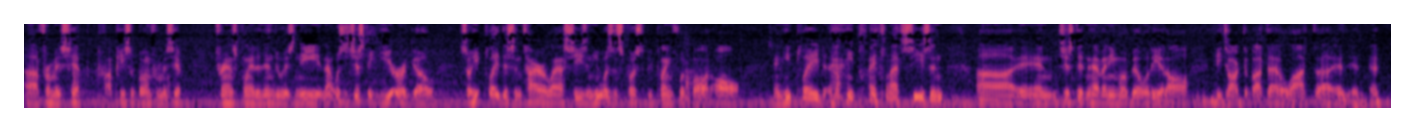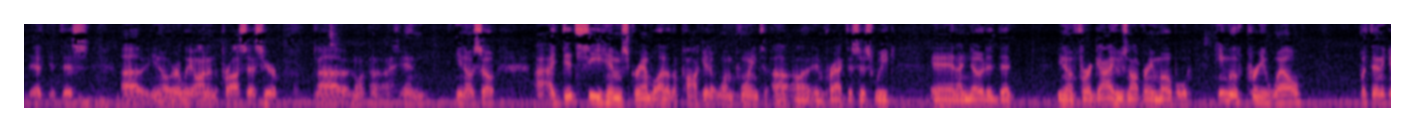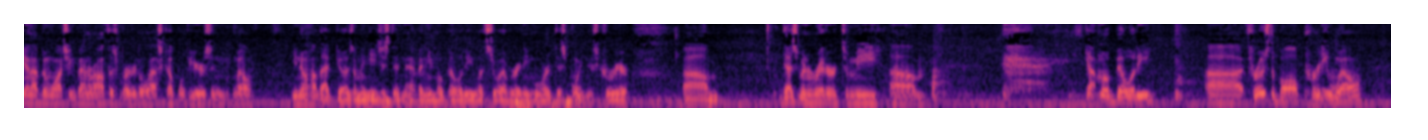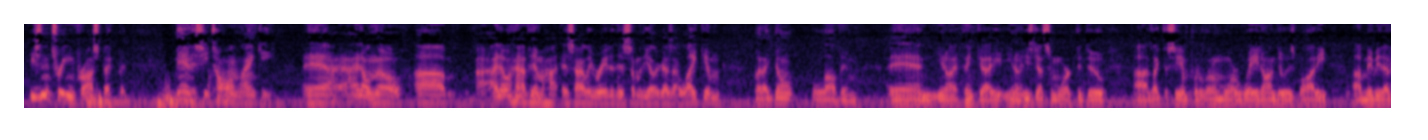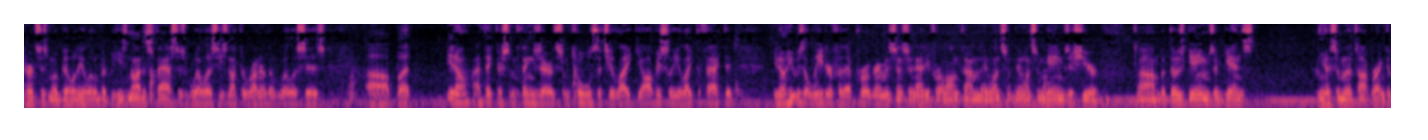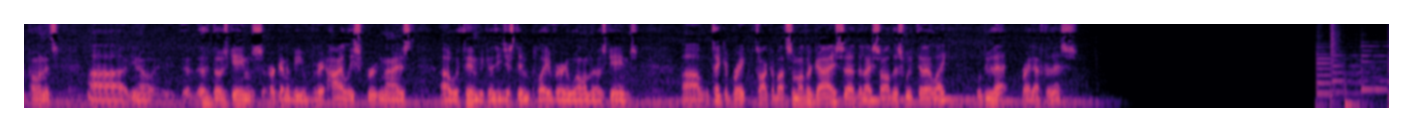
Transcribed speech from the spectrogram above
uh, from his hip, a piece of bone from his hip transplanted into his knee. And that was just a year ago. So he played this entire last season. He wasn't supposed to be playing football at all. And he played, he played last season, uh, and just didn't have any mobility at all. He talked about that a lot, uh, at, at, at, at this, uh, you know, early on in the process here. Uh, uh, and, you know, so I, did see him scramble out of the pocket at one point, uh, in practice this week. And I noted that, you know, for a guy who's not very mobile, he moved pretty well. But then again, I've been watching Ben Roethlisberger the last couple of years, and well, you know how that goes. I mean, he just didn't have any mobility whatsoever anymore at this point in his career. Um, Desmond Ridder, to me, um, he's got mobility, uh, throws the ball pretty well. He's an intriguing prospect, but man, is he tall and lanky. And I, I don't know. Um, I don't have him as highly rated as some of the other guys. I like him, but I don't love him. And, you know, I think, uh, you know, he's got some work to do. Uh, I'd like to see him put a little more weight onto his body. Uh, maybe that hurts his mobility a little bit, but he's not as fast as Willis. He's not the runner that Willis is. Uh, but, you know, I think there's some things there, some tools that you like. You obviously you like the fact that, you know, he was a leader for that program in Cincinnati for a long time. They won some, they won some games this year. Um, but those games against, you know, some of the top ranked opponents, uh, you know, th- those games are going to be very highly scrutinized uh, with him because he just didn't play very well in those games. Uh, we'll take a break. We'll talk about some other guys uh, that I saw this week that I like. We'll do that right after this.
